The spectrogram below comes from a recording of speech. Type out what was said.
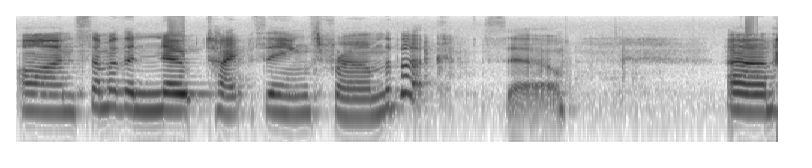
on some of the note type things from the book. So, um,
